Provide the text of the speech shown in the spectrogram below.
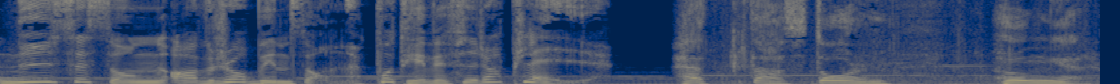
Ny säsong av Robinson på TV4 Play. Hetta, storm, hunger.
